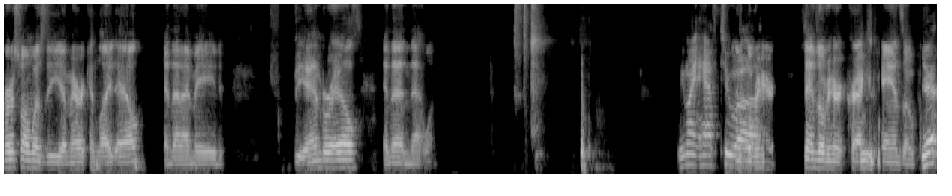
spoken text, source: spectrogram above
First one was the American Light Ale, and then I made the Amber Ale, and then that one. We might have to. Sam's over Uh, here. Sam's over here cracking cans open. yeah.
